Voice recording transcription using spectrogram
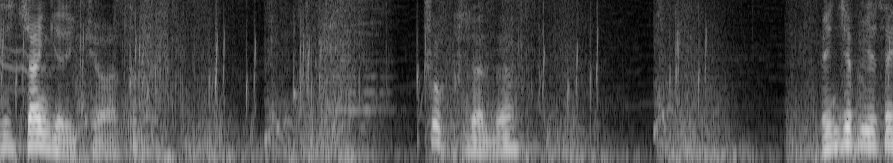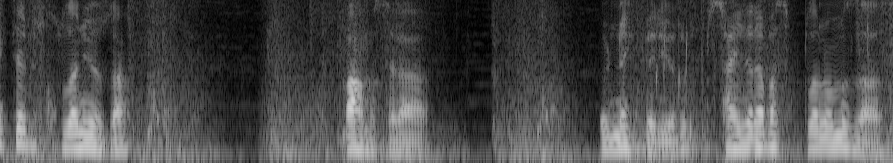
Bize can gerekiyor artık. Çok güzel be. Bence bu yetenekleri biz kullanıyoruz ha. Bak mesela. Örnek veriyorum. Sayılara basıp kullanmamız lazım.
